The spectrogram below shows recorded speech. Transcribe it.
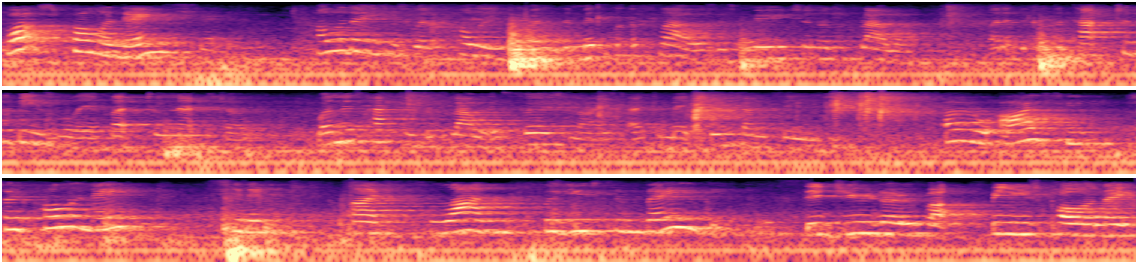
What's pollination? Pollination is when pollen from the middle of the flowers is moved to another flower. When it becomes attached to the bees will collecting nectar. When this happens, the flower is fertilized and can make fruit and seeds. I see. So pollination is like land producing babies. Did you know that bees pollinate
